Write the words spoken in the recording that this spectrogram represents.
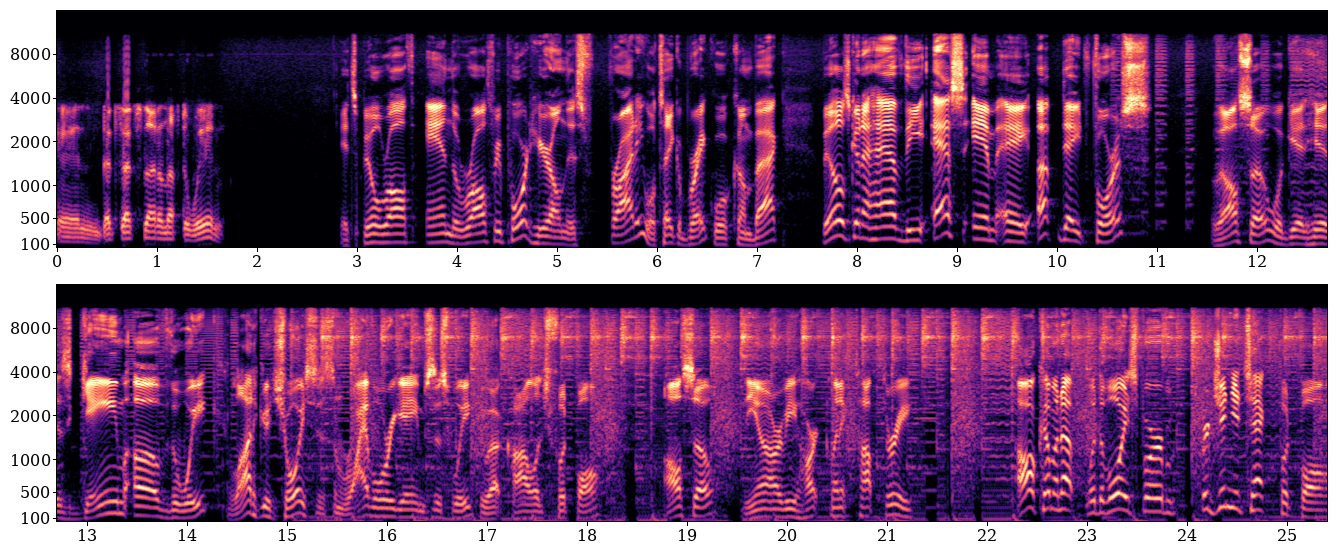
and that's that's not enough to win. It's Bill Roth and the Roth Report here on this Friday. We'll take a break. We'll come back. Bill's going to have the SMA update for us. We also will get his game of the week. A lot of good choices, some rivalry games this week throughout college football. Also, the NRV Heart Clinic top three. All coming up with the voice for Virginia Tech football.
